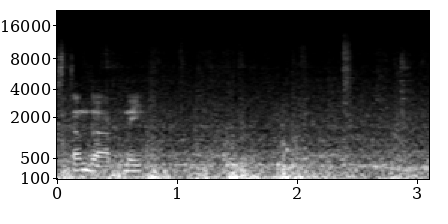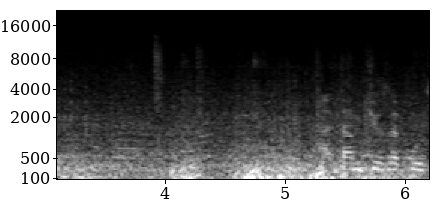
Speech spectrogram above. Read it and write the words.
Стандартный. А там что за путь?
